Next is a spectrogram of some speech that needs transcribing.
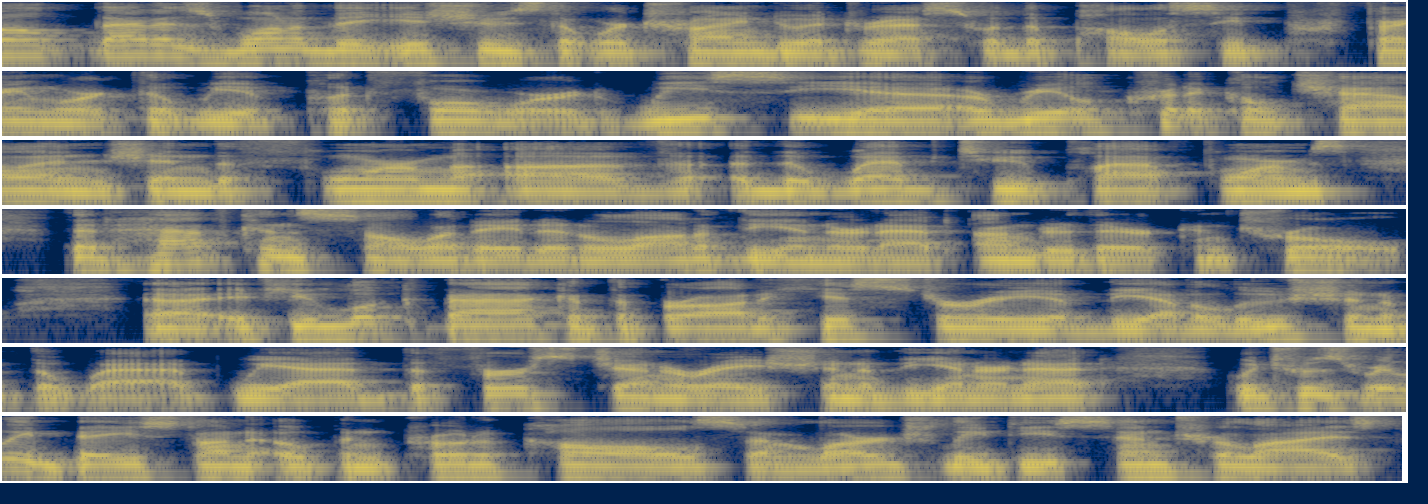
Well, that is one of the issues that we're trying to address with the policy framework that we have put forward. We see a, a, real critical challenge in the form of the Web 2 platforms that have consolidated a lot of the internet under their control. Uh, if you look back at the broad history of the evolution of the web, we had the first generation of the internet, which was really based on open protocols and largely decentralized.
